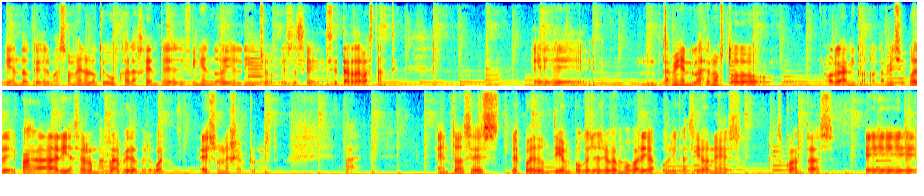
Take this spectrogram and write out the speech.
viendo que es más o menos lo que busca la gente, definiendo ahí el nicho. Eso se, tarda bastante. Eh, también lo hacemos todo orgánico, ¿no? También se puede pagar y hacerlo más rápido, pero bueno, es un ejemplo esto. Vale. Entonces, después de un tiempo que ya llevemos varias publicaciones, unas cuantas, eh,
